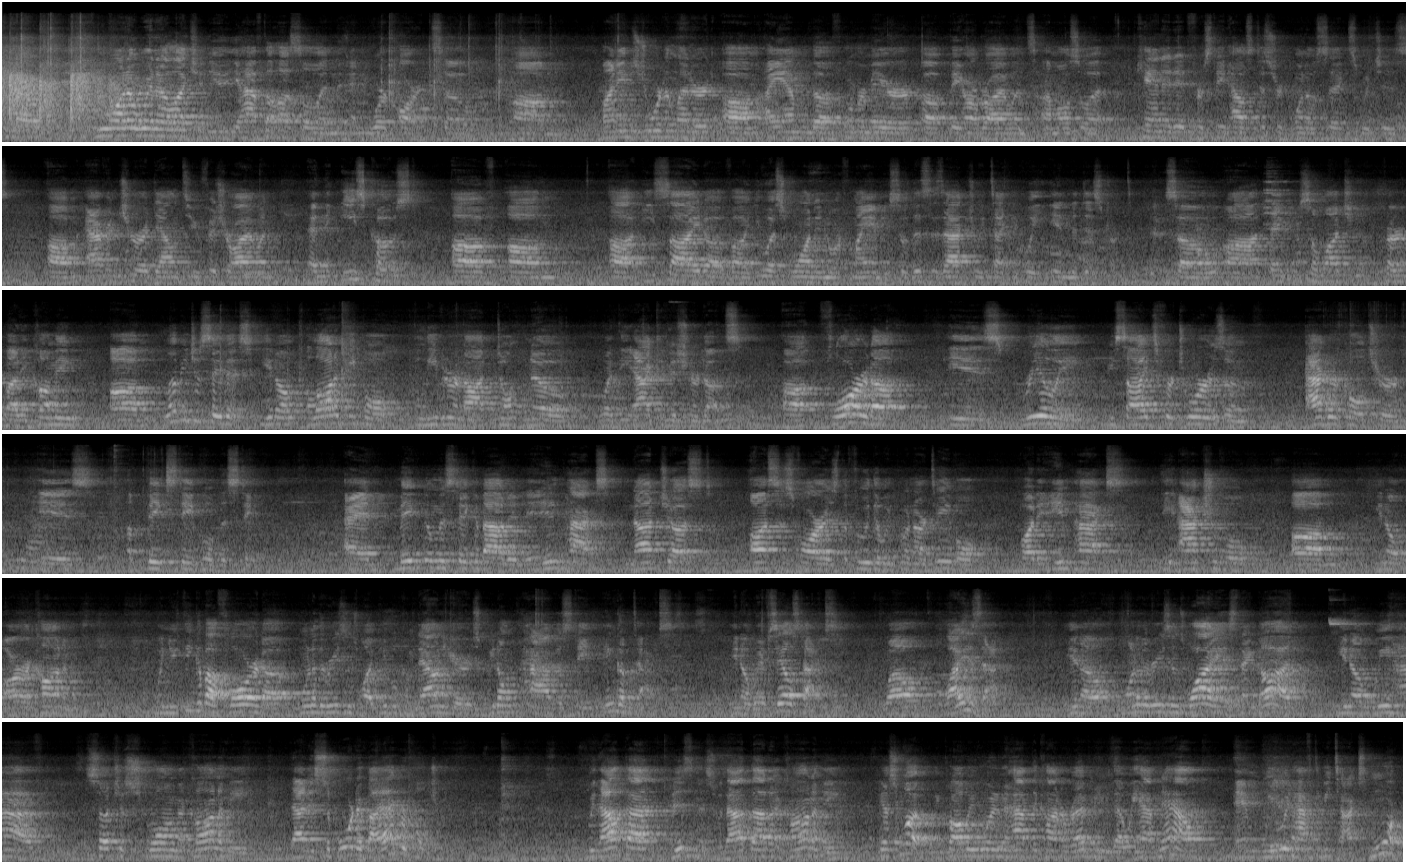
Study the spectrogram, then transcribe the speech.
you know, if you want to win an election, you, you have to hustle and, and work hard. So, um, My name is Jordan Leonard. Um, I am the former mayor of Bay Harbor Islands. I'm also a candidate for State House District 106, which is um, Aventura down to Fisher Island and the east coast of um, uh, east side of uh, US 1 in North Miami. So this is actually technically in the district. So uh, thank you so much for everybody coming. Um, let me just say this, you know, a lot of people, believe it or not, don't know what the Ag Commissioner does. Uh, Florida is really, besides for tourism, agriculture is a big staple of the state. And make no mistake about it, it impacts not just us as far as the food that we put on our table, but it impacts the actual, um, you know, our economy. When you think about Florida, one of the reasons why people come down here is we don't have a state income tax. You know, we have sales tax. Well, why is that? You know, one of the reasons why is, thank God, you know, we have such a strong economy that is supported by agriculture. Without that business, without that economy, guess what? We probably wouldn't have the kind of revenue that we have now, and we would have to be taxed more.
